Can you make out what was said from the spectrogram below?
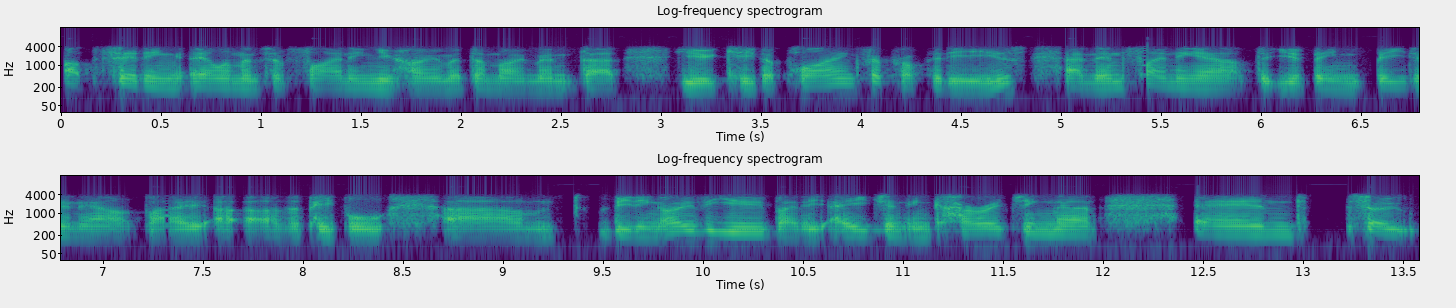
upsetting elements of finding new home at the moment that you keep applying for properties and then finding out that you've been beaten out by uh, other people um, bidding over you, by the agent encouraging that. And so,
